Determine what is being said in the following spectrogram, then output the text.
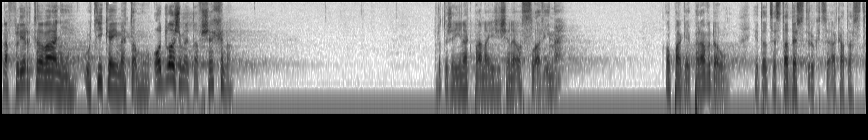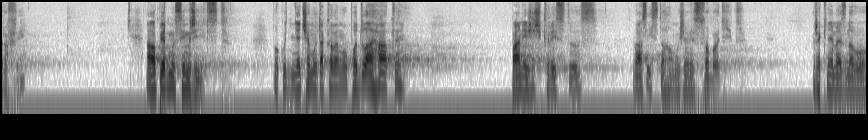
na flirtování. Utíkejme tomu. Odložme to všechno. Protože jinak Pána Ježíše neoslavíme. Opak je pravdou. Je to cesta destrukce a katastrofy. A opět musím říct, pokud něčemu takovému podléháte, Pán Ježíš Kristus vás i z toho může vysvobodit. Řekněme znovu,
